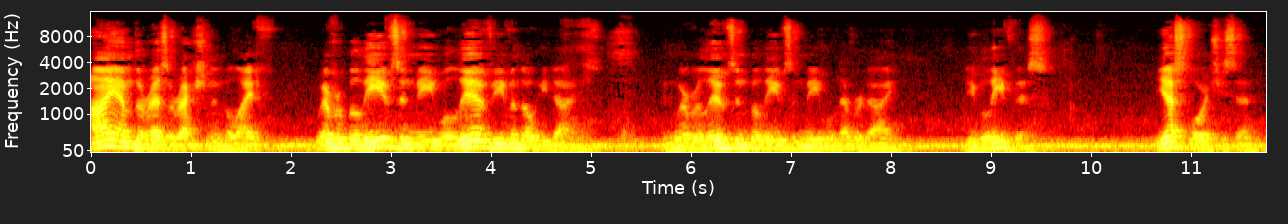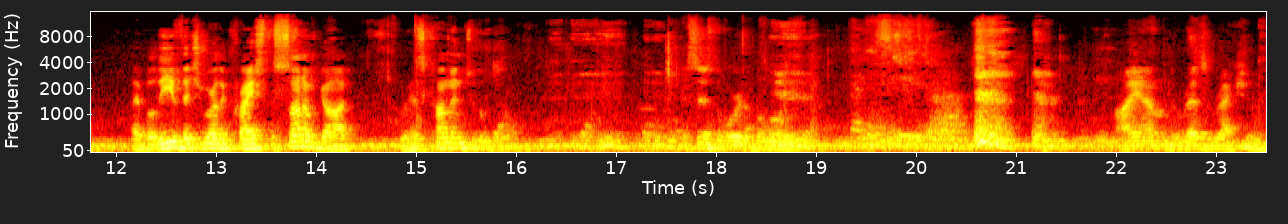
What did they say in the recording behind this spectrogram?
I am the resurrection and the life. Whoever believes in me will live even though he dies. And whoever lives and believes in me will never die. Do you believe this? Yes, Lord, she said. I believe that you are the Christ, the Son of God, who has come into the world. This is the word of the Lord. I am the resurrection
